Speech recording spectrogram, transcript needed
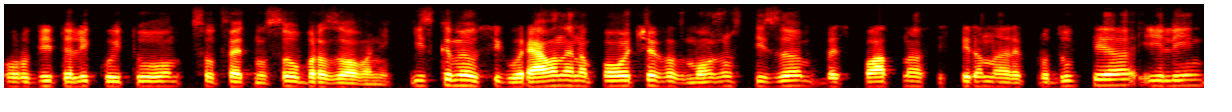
родители, които съответно са образовани. Искаме осигуряване на повече възможности за безплатна асистирана репродукция или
